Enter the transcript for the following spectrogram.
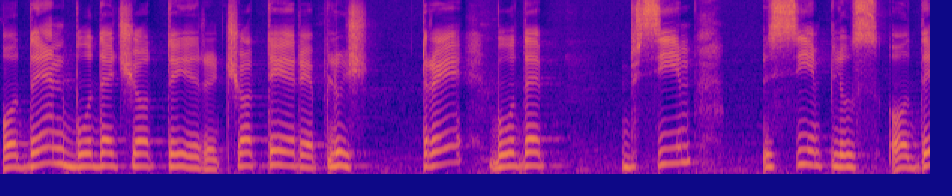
1 буде 4. 4 плюс 3 буде 7. 7 плюс 1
